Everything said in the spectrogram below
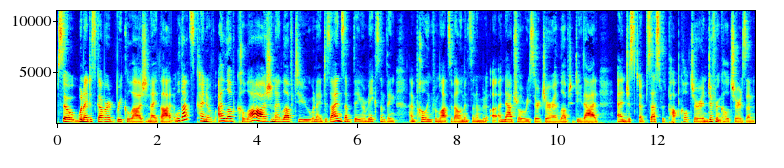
so when I discovered bricolage and I thought, well, that's kind of, I love collage and I love to, when I design something or make something, I'm pulling from lots of elements and I'm a natural researcher. I love to do that and just obsessed with pop culture and different cultures. And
